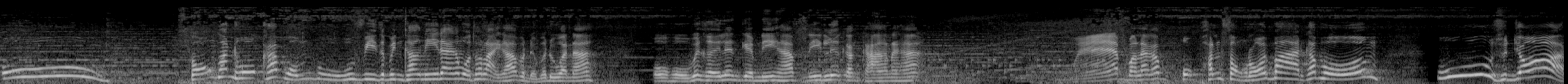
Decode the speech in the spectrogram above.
โอ้สองพันหกครับผมโอ้โหฟรีสปินครั้งนี้ได้ทั้งหมดเท่าไหร่ครับ เดี๋ยวมาดูกันนะ โอ้โห ไม่เคยเล่นเกมนี้ครับ นี่เลือกกลางๆนะฮะแหมมาแล้วครับ 6,200 บาทครับผม อู้สุดยอด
